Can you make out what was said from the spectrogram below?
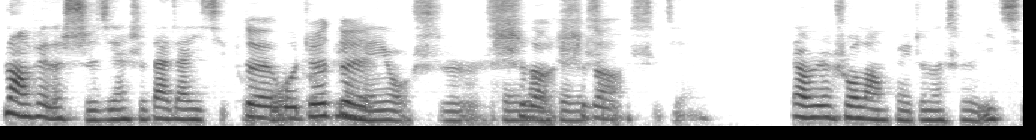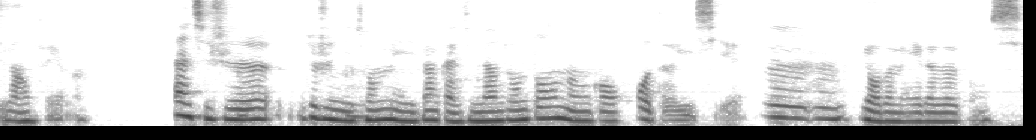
浪费的时间是大家一起度过对我觉得对并没有是谁的浪费的时间。要是说浪费，真的是一起浪费了。但其实就是你从每一段感情当中都能够获得一些嗯嗯，有的没的的东西，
